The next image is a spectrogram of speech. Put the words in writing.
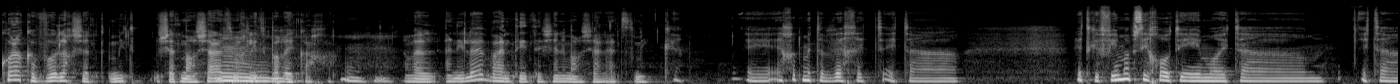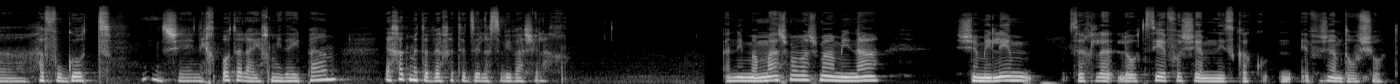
כל הכבוד לך שאת, שאת מרשה לעצמך mm. להתפרק ככה. Mm-hmm. אבל אני לא הבנתי את זה שאני מרשה לעצמי. כן. אה, איך את מתווכת את ההתקפים הפסיכוטיים או את, ה... את ההפוגות שנכפות עלייך מדי פעם? איך את מתווכת את זה לסביבה שלך? אני ממש ממש מאמינה שמילים צריך להוציא איפה שהן נזקק, איפה שהן דרושות.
